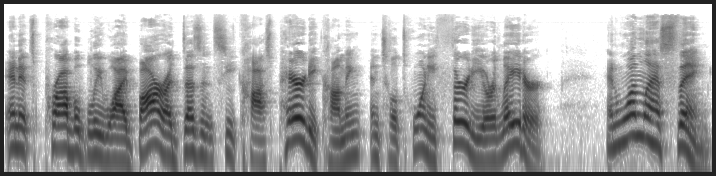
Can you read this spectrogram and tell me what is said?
and it's probably why Barra doesn't see cost parity coming until 2030 or later. And one last thing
